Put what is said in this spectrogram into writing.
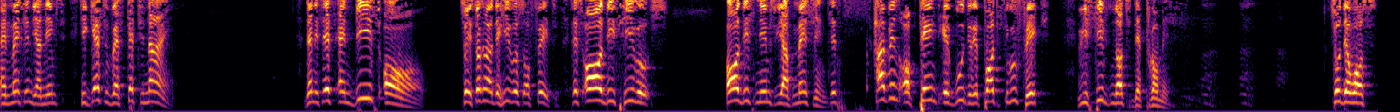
and mentioning their names, he gets to verse 39. Then he says, and these all. So he's talking about the heroes of faith. He says, all these heroes, all these names we have mentioned, he says, having obtained a good report through faith, received not the promise. So there was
